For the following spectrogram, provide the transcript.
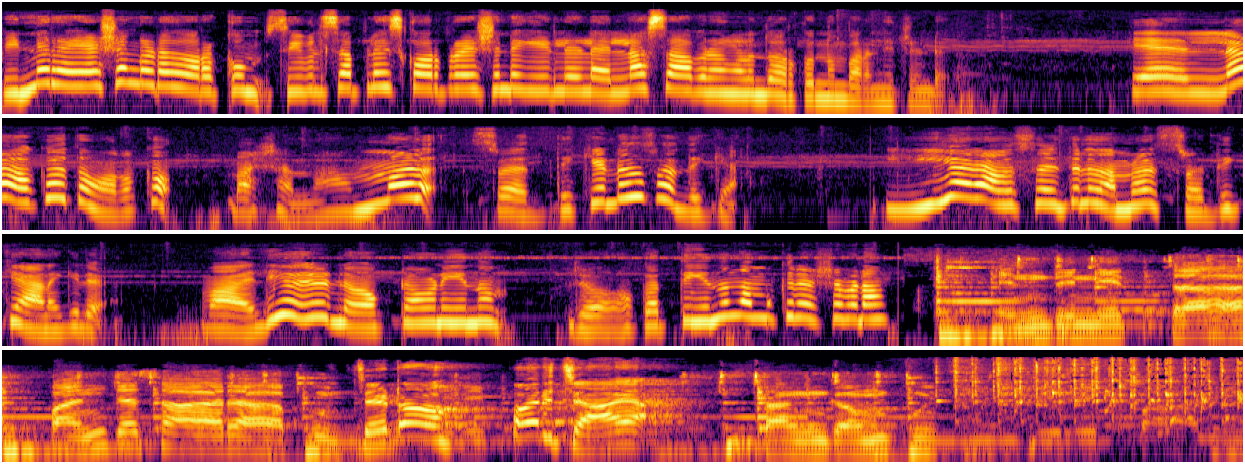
പിന്നെ റേഷൻ കട തുറക്കും സിവിൽ സപ്ലൈസ് കോർപ്പറേഷന്റെ കീഴിലുള്ള എല്ലാ സ്ഥാപനങ്ങളും തുറക്കുന്നും പറഞ്ഞിട്ടുണ്ട്. എല്ലാം ഒക്കെ തുറക്കും. പക്ഷെ നമ്മൾ ശ്രദ്ധിക്കേണ്ടത് ശ്രദ്ധിക്കാം. ഈ ഒരു അവസരത്തിൽ നമ്മൾ ശ്രദ്ധിക്കുകയാണെങ്കിൽ വലിയൊരു ലോക്ക്ഡൗണിൽ നിന്നും രോഗത്തിൽ നിന്നും നമുക്ക് രക്ഷപ്പെടാം. എന്തിനിത്ര പഞ്ചസാര ചേട്ടോ ഒരു ചായ. തങ്കം പുഞ്ചിരിപ്പാലിൽ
